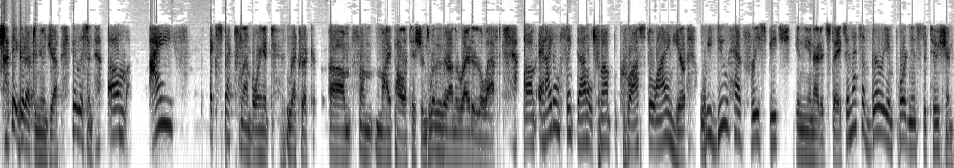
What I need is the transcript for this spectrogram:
Hey, good afternoon, Jeff. Hey, listen, um, I expect flamboyant rhetoric um, from my politicians, whether they're on the right or the left. Um, and I don't think Donald Trump crossed the line here. We do have free speech in the United States, and that's a very important institution.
